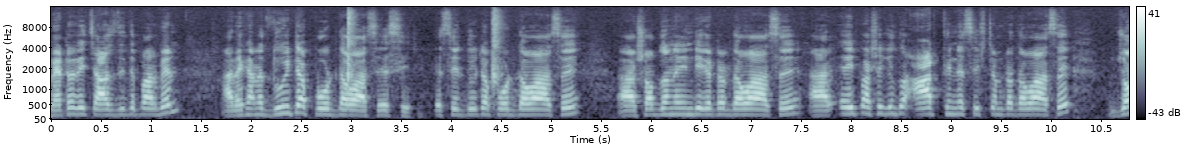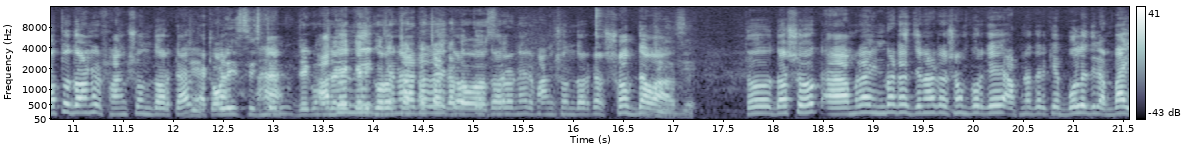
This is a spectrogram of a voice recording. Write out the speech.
ব্যাটারি চার্জ দিতে পারবেন আর এখানে দুইটা পোর্ট দেওয়া আছে এসির। এসির দুইটা পোর্ট দেওয়া আছে আর সব ধরনের ইন্ডিকেটর দেওয়া আছে আর এই পাশে কিন্তু আর্থিনের সিস্টেমটা দেওয়া আছে। যত ধরনের ফাংশন দরকার system হ্যাঁ, যে কোনো জায়গায় আধুনিক করার চারটা চাকা দেওয়া আছে। ধরনের ফাংশন দরকার সব দেওয়া আছে। তো দর্শক আমরা ইনভার্টার জেনারেটর সম্পর্কে আপনাদেরকে বলে দিলাম। ভাই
